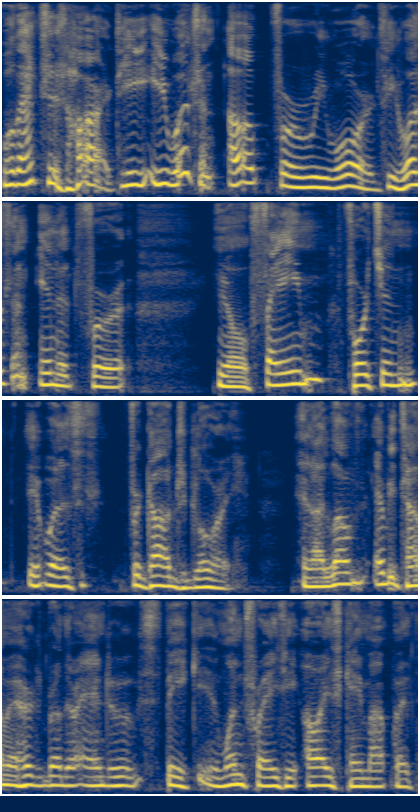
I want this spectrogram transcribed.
Well, that's his heart. He he wasn't out for rewards. He wasn't in it for, you know, fame, fortune. It was for God's glory. And I loved every time I heard Brother Andrew speak, in one phrase he always came up with,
